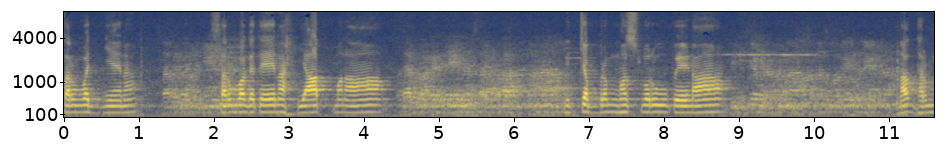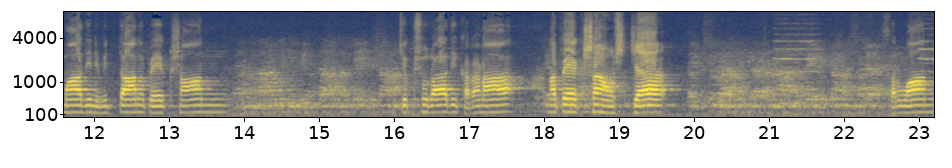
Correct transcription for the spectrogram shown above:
సర్వజ్ఞేన సర్వగతేన హ్యాత్మనా. నిత్యబ్రహ్మస్వరూపేణ న ధర్మాది నిమిత్తానపేక్షాన్ చక్షురాది కరణానపేక్షాంశ్చ సర్వాన్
